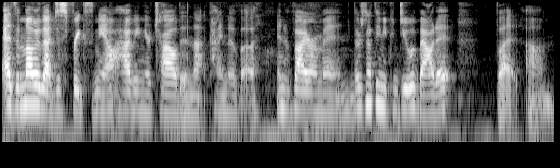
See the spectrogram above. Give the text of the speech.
as a mother, that just freaks me out having your child in that kind of a environment. And there's nothing you can do about it, but um,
